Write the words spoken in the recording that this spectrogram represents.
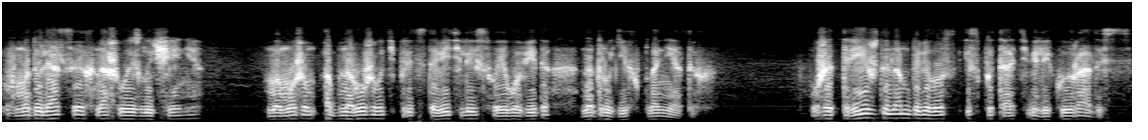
в модуляциях нашего излучения мы можем обнаруживать представителей своего вида на других планетах. Уже трижды нам довелось испытать великую радость.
